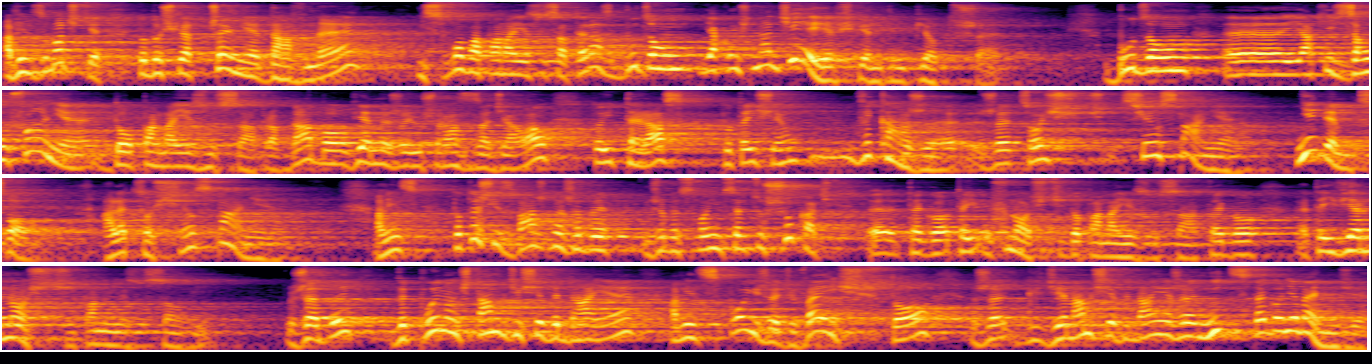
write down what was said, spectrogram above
A więc zobaczcie, to doświadczenie dawne i słowa Pana Jezusa teraz budzą jakąś nadzieję w świętym Piotrze. Budzą e, jakieś zaufanie do Pana Jezusa, prawda? Bo wiemy, że już raz zadziałał, to i teraz tutaj się wykaże, że coś się stanie. Nie wiem co, ale coś się stanie. A więc to też jest ważne, żeby, żeby w swoim sercu szukać e, tego, tej ufności do Pana Jezusa, tego, e, tej wierności Panu Jezusowi. Żeby wypłynąć tam, gdzie się wydaje, a więc spojrzeć, wejść w to, że, gdzie nam się wydaje, że nic z tego nie będzie.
